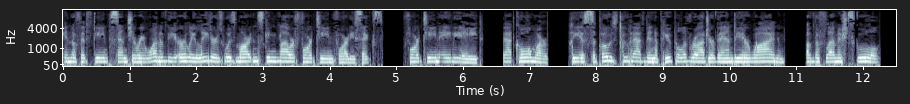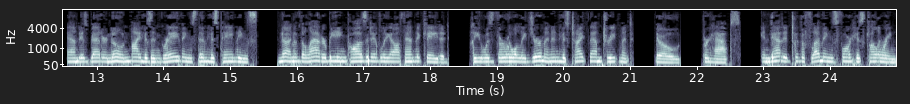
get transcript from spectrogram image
In the 15th century one of the early leaders was Martin Schongauer 1446, 1488. At Colmar, he is supposed to have been a pupil of Roger van der Weyden, of the Flemish school and is better known by his engravings than his paintings, none of the latter being positively authenticated. He was thoroughly German in his type and treatment, though, perhaps, indebted to the Flemings for his coloring.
